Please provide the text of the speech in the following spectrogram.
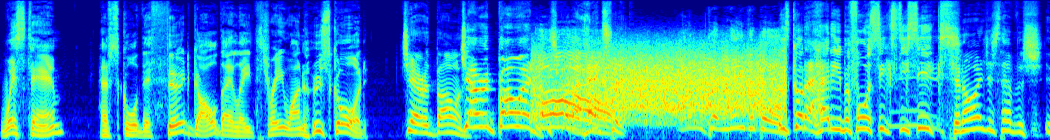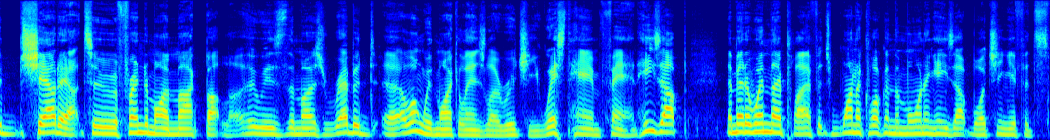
West Ham have scored their third goal. They lead 3 1. Who scored? Jarrod Bowen. Jarrod Bowen. He's got a hat trick. Unbelievable. He's got a hattie before 66. Can I just have a sh- shout out to a friend of mine, Mark Butler, who is the most rabid, uh, along with Michelangelo Rucci, West Ham fan. He's up no matter when they play. If it's one o'clock in the morning, he's up watching. If it's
